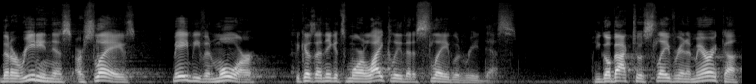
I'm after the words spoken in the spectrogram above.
that are reading this are slaves, maybe even more, because I think it's more likely that a slave would read this. You go back to slavery in America,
